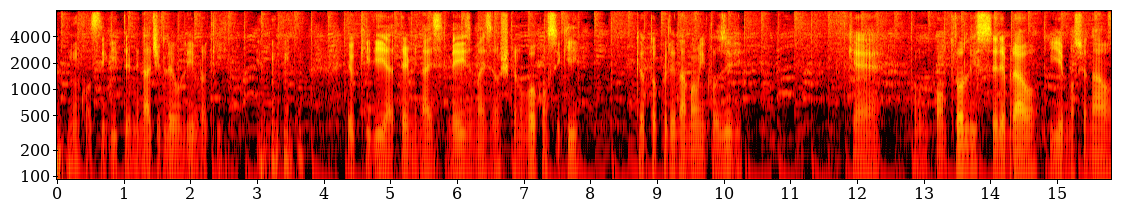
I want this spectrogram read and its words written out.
não consegui terminar de ler o livro aqui. eu queria terminar esse mês, mas eu acho que eu não vou conseguir. Que eu tô com ele na mão, inclusive. Que é o controle cerebral e emocional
